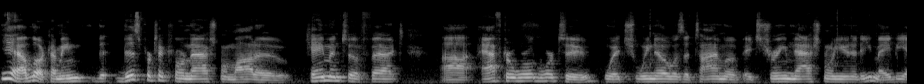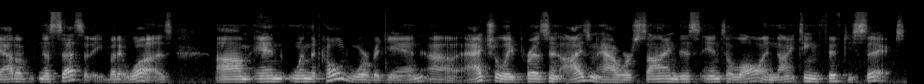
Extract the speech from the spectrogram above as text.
Yeah, look, I mean, th- this particular national motto came into effect uh, after World War II, which we know was a time of extreme national unity, maybe out of necessity, but it was. Um, and when the Cold War began, uh, actually, President Eisenhower signed this into law in 1956.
